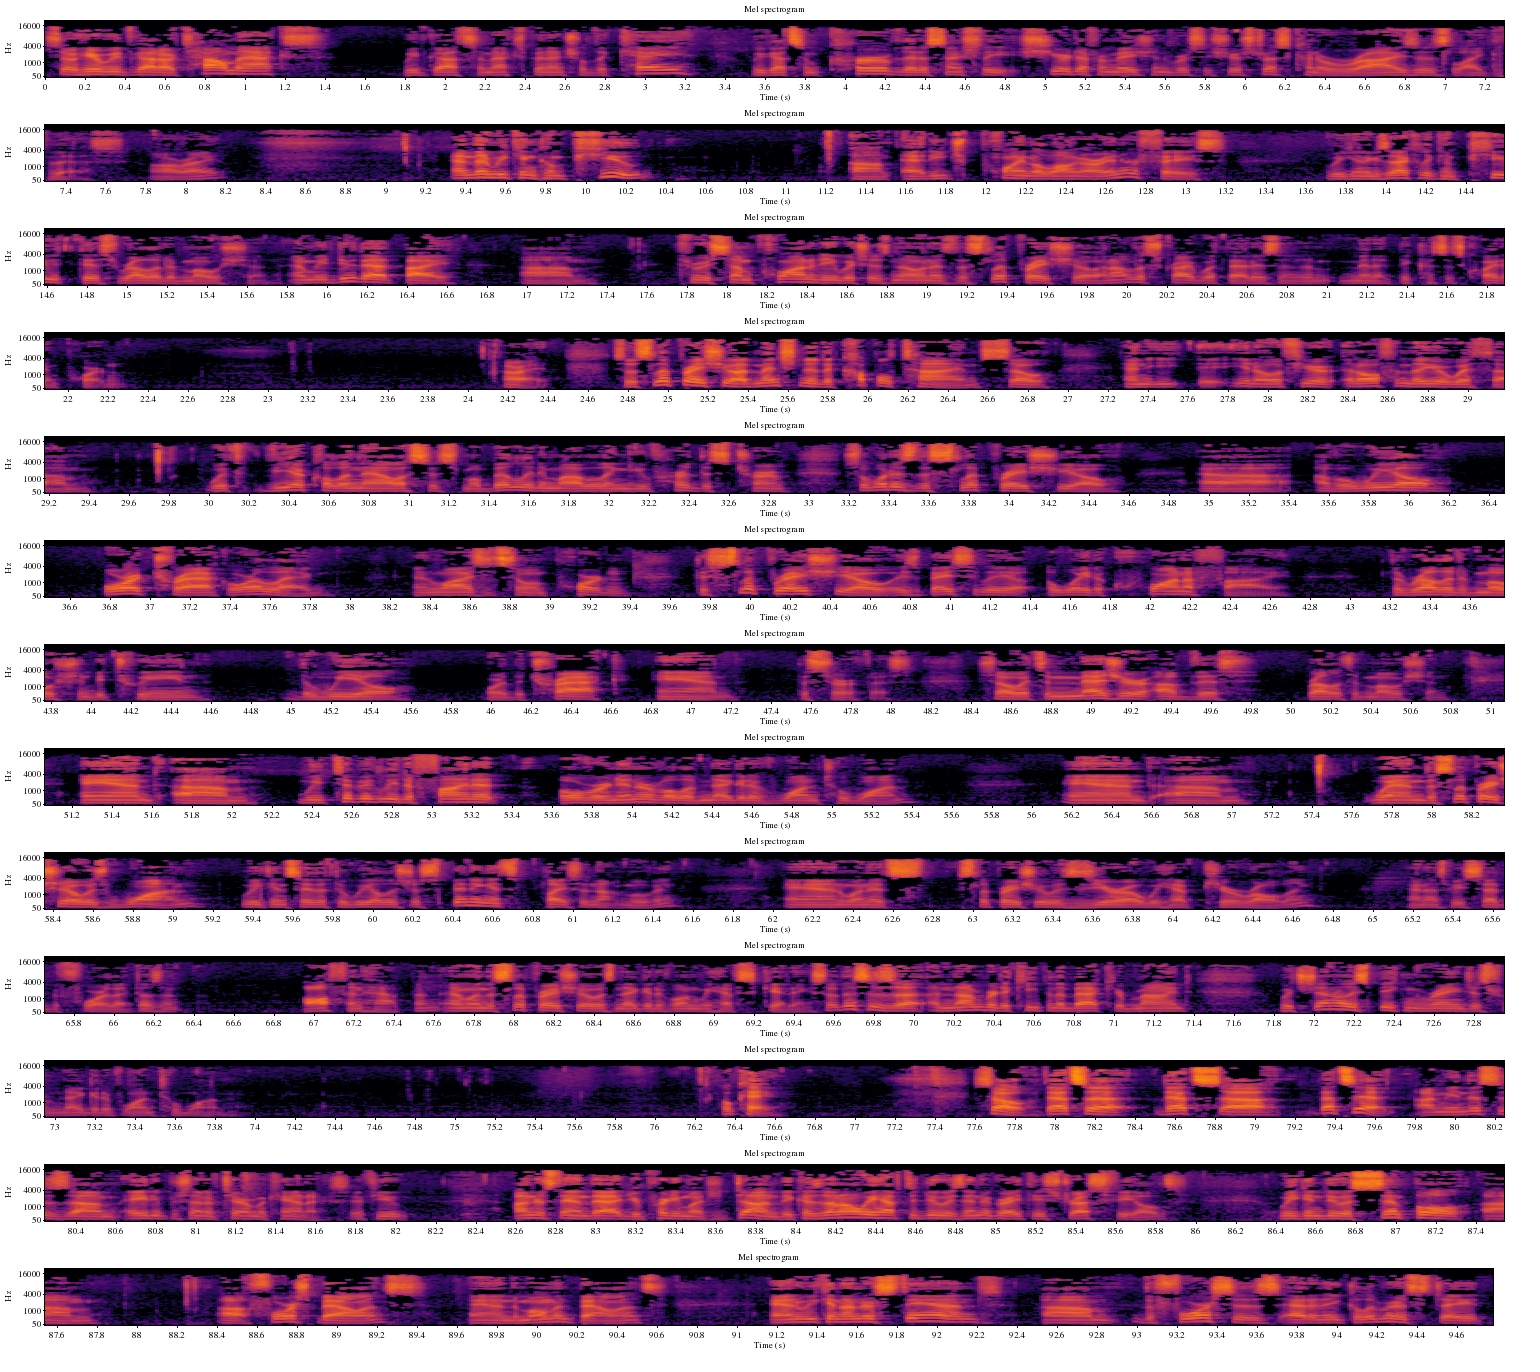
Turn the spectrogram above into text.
So here we've got our tau max, we've got some exponential decay, we've got some curve that essentially shear deformation versus shear stress kind of rises like this. All right? And then we can compute um, at each point along our interface, we can exactly compute this relative motion. And we do that by um, through some quantity which is known as the slip ratio, and I'll describe what that is in a minute because it's quite important. All right, so slip ratio, I've mentioned it a couple times. So, and you know, if you're at all familiar with um, with vehicle analysis, mobility modeling, you've heard this term. So, what is the slip ratio uh, of a wheel, or a track, or a leg, and why is it so important? The slip ratio is basically a, a way to quantify the relative motion between the wheel or the track and the surface. So it's a measure of this relative motion. And um, we typically define it over an interval of negative 1 to 1. And um, when the slip ratio is 1, we can say that the wheel is just spinning its place and not moving. And when its slip ratio is 0, we have pure rolling. And as we said before, that doesn't often happen. And when the slip ratio is negative 1, we have skidding. So this is a, a number to keep in the back of your mind, which generally speaking ranges from negative 1 to 1. Okay, so that's, a, that's, uh, that's it. I mean, this is um, 80% of mechanics. If you understand that, you're pretty much done because then all we have to do is integrate these stress fields. We can do a simple um, uh, force balance and a moment balance, and we can understand um, the forces at an equilibrium state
